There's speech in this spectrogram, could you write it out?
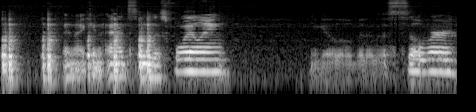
And I can add some of this foiling. Let me get a little bit of this silver.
